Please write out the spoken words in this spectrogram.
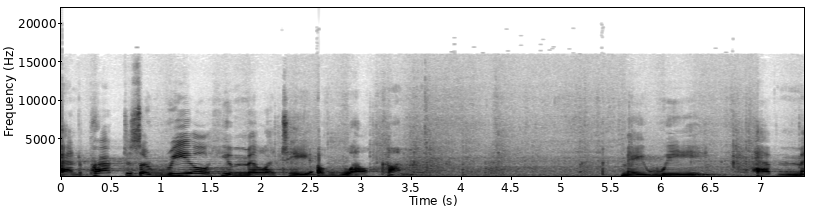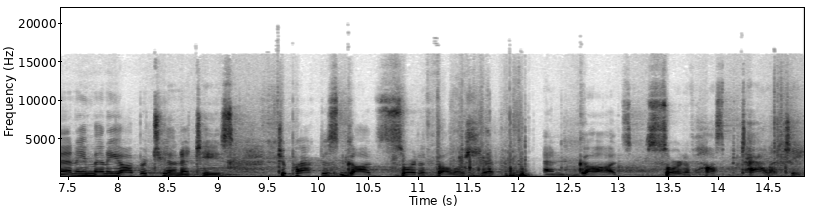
and practice a real humility of welcome, may we have many, many opportunities to practice God's sort of fellowship and God's sort of hospitality.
